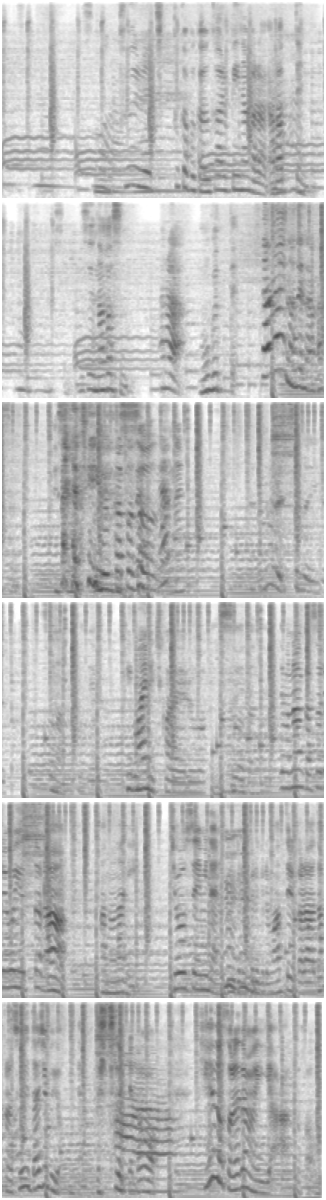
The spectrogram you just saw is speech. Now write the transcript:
た。そうね。プールぷかぷか浮かびながら洗ってんの。うんそれで流すの。あら。潜って。汚いので流す。え そうっていうことだよね。ねプール外にいる。そうなんだ。と毎日変えるわけそうだね。でもなんかそれを言ったらあの何？調整みたいなぐるぐるぐるぐる回ってるから、だからそれで大丈夫よみたいなこと言ってたあけどけどそれでもいいやとか思って。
